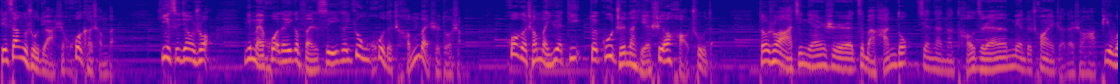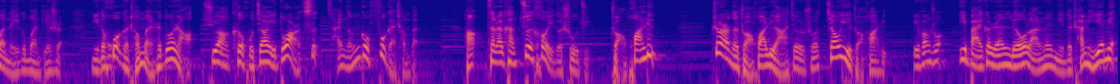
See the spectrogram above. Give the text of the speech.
第三个数据啊是获客成本，意思就是说你每获得一个粉丝、一个用户的成本是多少。获客成本越低，对估值呢也是有好处的。都说啊，今年是资本寒冬，现在呢，投资人面对创业者的时候啊，必问的一个问题是：你的获客成本是多少？需要客户交易多少次才能够覆盖成本？好，再来看最后一个数据，转化率。这儿的转化率啊，就是说交易转化率。比方说，一百个人浏览了你的产品页面，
